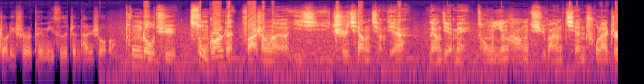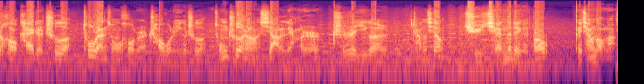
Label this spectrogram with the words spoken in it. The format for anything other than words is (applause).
这里是推密斯侦探社。通州区宋庄镇发生了一起持枪抢劫案，两姐妹从银行取完钱出来之后，开着车突然从后边超过了一个车，从车上下来两个人，持着一个长枪，取钱的这个包给抢走了。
